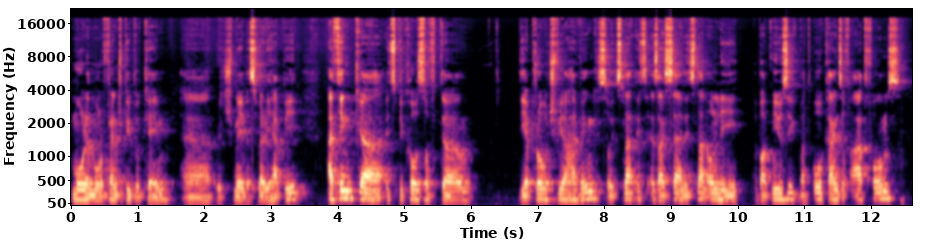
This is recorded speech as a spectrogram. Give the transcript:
more and more French people came, uh, which made us very happy. I think uh, it's because of the the approach we are having. So it's not, it's, as I said, it's not only about music, but all kinds of art forms.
